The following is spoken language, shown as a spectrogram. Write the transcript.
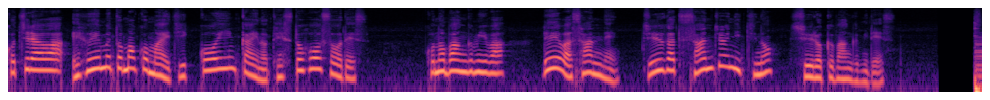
こちらは FM 苫小牧実行委員会のテスト放送です。この番組は令和3年10月30日の収録番組です。皆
